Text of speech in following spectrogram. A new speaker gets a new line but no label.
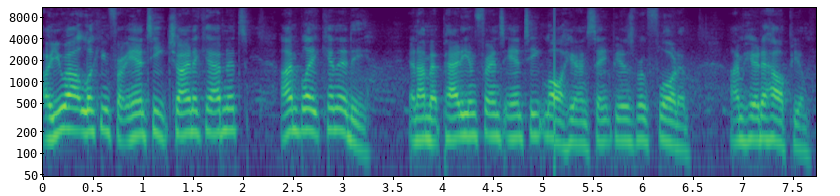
Are you out looking for antique china cabinets? I'm Blake Kennedy, and I'm at Patty and Friends Antique Mall here in St. Petersburg, Florida. I'm here to help you.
